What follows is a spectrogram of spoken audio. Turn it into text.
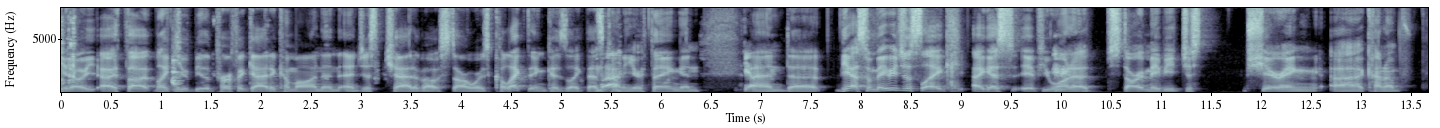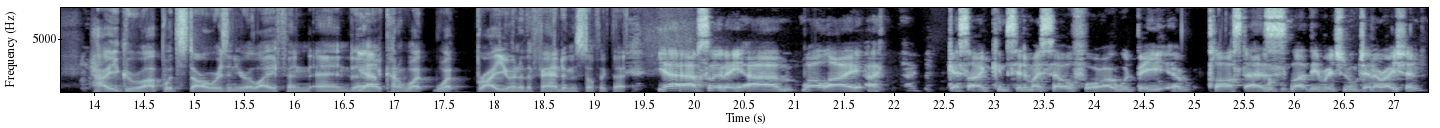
you know, I thought like you'd be the perfect guy to come on and, and just chat about Star Wars collecting because like that's Wow. kind of your thing. And Yeah. and uh, yeah, so maybe just like I guess if you want to start, maybe just sharing uh, kind of how you grew up with Star Wars in your life and and uh, Yeah. kind of what what brought you into the fandom and stuff like that. Yeah, absolutely. Um, well, I, I, I guess I consider myself, or I would be uh, classed as like the original generation.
